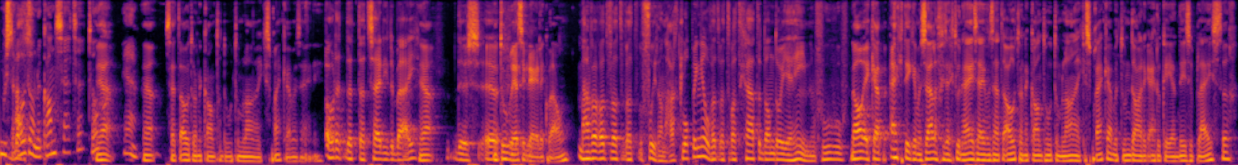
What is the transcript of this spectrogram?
Moest de auto aan de kant zetten, toch? Ja. ja. Ja, zet de auto aan de kant en doe het een belangrijk gesprek hebben, zei hij. Oh, dat, dat, dat zei hij erbij. Ja, Dus, eh, en toen wist ik het eigenlijk wel. maar wat, wat, wat, wat voel je dan hartkloppingen? Of wat, wat, wat gaat er dan door je heen? Of hoe, Nou, ik heb echt tegen mezelf gezegd, toen hij zei van zet de auto aan de kant, we moeten een belangrijk gesprek hebben. Toen dacht ik echt, oké, aan deze pleister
